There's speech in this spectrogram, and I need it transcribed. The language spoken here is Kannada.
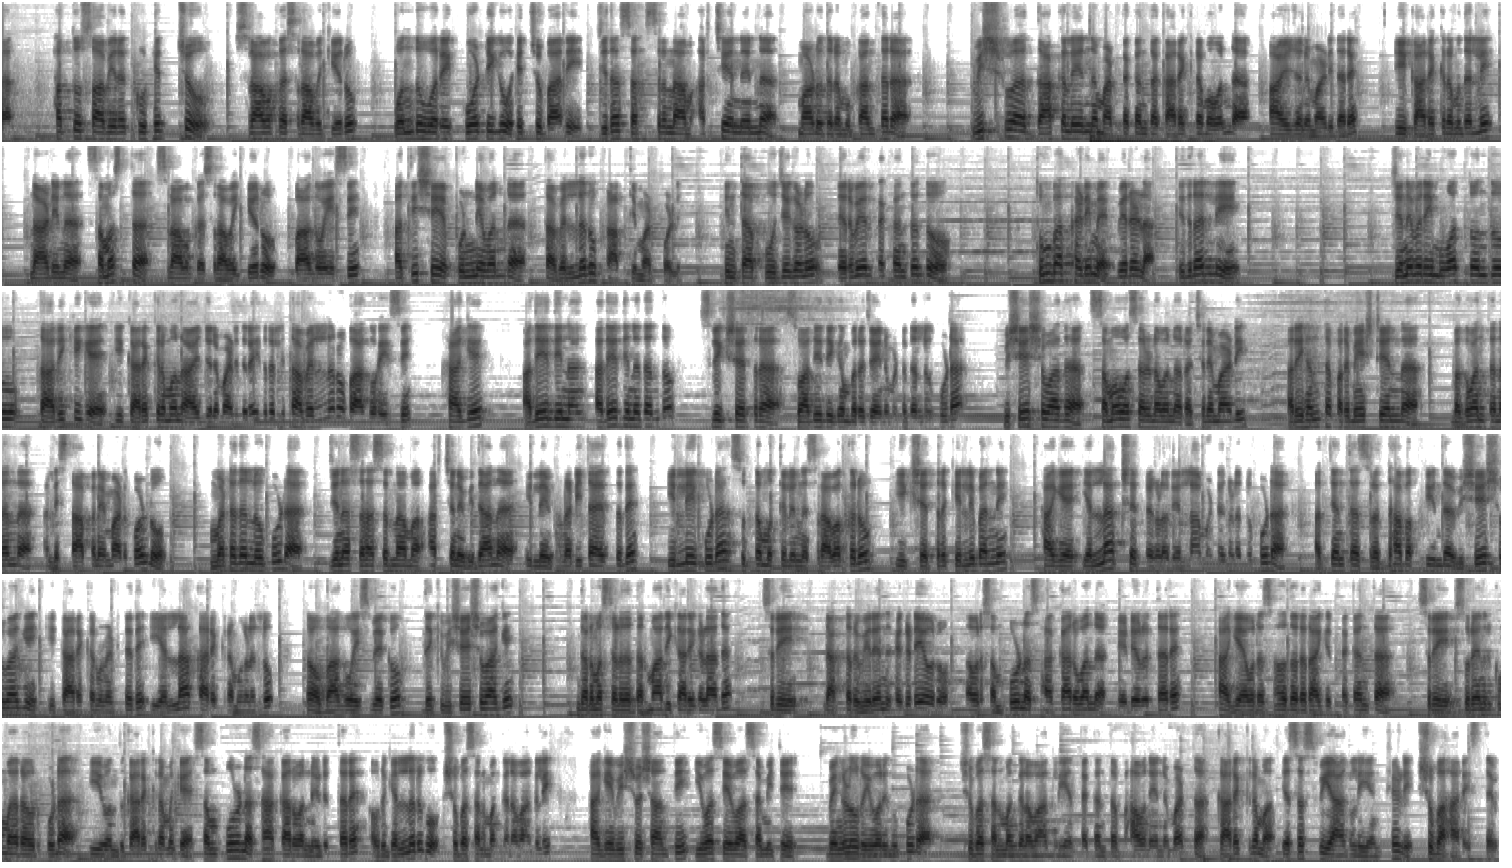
ಹತ್ತು ಸಾವಿರಕ್ಕೂ ಹೆಚ್ಚು ಶ್ರಾವಕ ಶ್ರಾವಕಿಯರು ಒಂದೂವರೆ ಕೋಟಿಗೂ ಹೆಚ್ಚು ಬಾರಿ ಜಿನ ಸಹಸ್ರನಾಮ ಅರ್ಚನೆಯನ್ನ ಮಾಡುವುದರ ಮುಖಾಂತರ ವಿಶ್ವ ದಾಖಲೆಯನ್ನ ಮಾಡ್ತಕ್ಕಂಥ ಕಾರ್ಯಕ್ರಮವನ್ನ ಆಯೋಜನೆ ಮಾಡಿದ್ದಾರೆ. ಈ ಕಾರ್ಯಕ್ರಮದಲ್ಲಿ ನಾಡಿನ ಸಮಸ್ತ ಶ್ರಾವಕ ಶ್ರಾವಕಿಯರು ಭಾಗವಹಿಸಿ ಅತಿಶಯ ಪುಣ್ಯವನ್ನ ತಾವೆಲ್ಲರೂ ಪ್ರಾಪ್ತಿ ಮಾಡ್ಕೊಳ್ಳಿ. ಇಂಥ ಪೂಜೆಗಳು ನೆರವೇರ್ತಕ್ಕಂಥದ್ದು ತುಂಬಾ ಕಡಿಮೆ ವಿರಳ. ಇದರಲ್ಲಿ ಜನವರಿ ಮೂವತ್ತೊಂದು ತಾರೀಕಿಗೆ ಈ ಕಾರ್ಯಕ್ರಮವನ್ನು ಆಯೋಜನೆ ಮಾಡಿದರೆ ಇದರಲ್ಲಿ ತಾವೆಲ್ಲರೂ ಭಾಗವಹಿಸಿ, ಹಾಗೆ ಅದೇ ದಿನ, ಅದೇ ದಿನದಂದು ಶ್ರೀ ಕ್ಷೇತ್ರ ಸ್ವಾದಿ ದಿಗಂಬರ ಜೈನ ಮಠದಲ್ಲೂ ಕೂಡ ವಿಶೇಷವಾದ ಸಮವಸರಣವನ್ನ ರಚನೆ ಮಾಡಿ, ಅರಿಹಂತ ಪರಮೇಷ್ಠಿಯನ್ನ ಭಗವಂತನನ್ನ ಅಲ್ಲಿ ಸ್ಥಾಪನೆ ಮಾಡಿಕೊಂಡು ಮಠದಲ್ಲೂ ಕೂಡ ಜಿನ ಸಹಸ್ರನಾಮ ಅರ್ಚನೆ ವಿಧಾನ ಇಲ್ಲಿ ನಡೀತಾ ಇರ್ತದೆ. ಇಲ್ಲಿ ಕೂಡ ಸುತ್ತಮುತ್ತಲಿನ ಶ್ರಾವಕರು ಈ ಕ್ಷೇತ್ರಕ್ಕೆ ಇಲ್ಲಿ ಬನ್ನಿ. ಹಾಗೆ ಎಲ್ಲಾ ಕ್ಷೇತ್ರಗಳಲ್ಲಿ, ಎಲ್ಲಾ ಮಠಗಳಲ್ಲೂ ಕೂಡ ಅತ್ಯಂತ ಶ್ರದ್ಧಾಭಕ್ತಿಯಿಂದ ವಿಶೇಷವಾಗಿ ಈ ಕಾರ್ಯಕ್ರಮ ನಡೀತದೆ. ಈ ಎಲ್ಲಾ ಕಾರ್ಯಕ್ರಮಗಳಲ್ಲೂ ನಾವು ಭಾಗವಹಿಸಬೇಕು. ಇದಕ್ಕೆ ವಿಶೇಷವಾಗಿ ಧರ್ಮಸ್ಥಳದ ಧರ್ಮಾಧಿಕಾರಿಗಳಾದ ಶ್ರೀ ಡಾಕ್ಟರ್ ವೀರೇಂದ್ರ ಹೆಗಡೆಯವರು ಅವರ ಸಂಪೂರ್ಣ ಸಹಕಾರವನ್ನ ನೀಡಿರುತ್ತಾರೆ. ಹಾಗೆ ಅವರ ಸಹೋದರರಾಗಿರ್ತಕ್ಕಂಥ ಶ್ರೀ ಸುರೇಂದ್ರ ಕುಮಾರ್ ಅವರು ಕೂಡ ಈ ಒಂದು ಕಾರ್ಯಕ್ರಮಕ್ಕೆ ಸಂಪೂರ್ಣ ಸಹಕಾರವನ್ನು ನೀಡುತ್ತಾರೆ. ಅವರಿಗೆಲ್ಲರಿಗೂ ಶುಭ ಸನ್ಮಂಗಲವಾಗಲಿ. ಹಾಗೆ ವಿಶ್ವಶಾಂತಿ ಯುವ ಸೇವಾ ಸಮಿತಿ ಬೆಂಗಳೂರು ಇವರಿಗೂ ಕೂಡ ಶುಭ ಸನ್ಮಂಗಲವಾಗಲಿ ಅಂತಕ್ಕಂಥ ಭಾವನೆಯನ್ನು ಮಾಡ್ತಾ ಕಾರ್ಯಕ್ರಮ ಯಶಸ್ವಿಯಾಗಲಿ ಅಂತ ಹೇಳಿ ಶುಭ ಹಾರೈಸ್ತೇವೆ.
